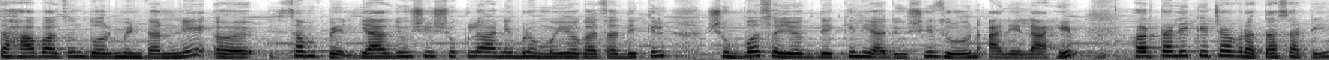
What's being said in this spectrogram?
सहा वाजून दोन मिनिटांनी संपेल. या दिवशी शुक्ल आणि ब्रह्मयोगाचा देखील शुभ संयोग देखील या दिवशी जुळून आलेला आहे. हरतालिकेच्या व्रतासाठी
